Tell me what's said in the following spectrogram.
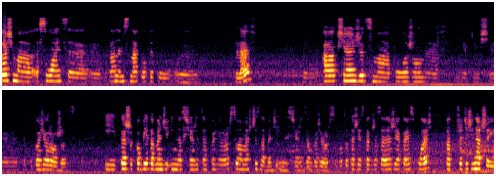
ktoś ma słońce w danym znaku typu y, lew, a księżyc ma położony w jakimś typu koziorożec. I też kobieta będzie inna z księżycem w koziorożcu, a mężczyzna będzie inny z księżycem w koziorożcu, bo to też jest tak, że zależy jaka jest płeć, to przecież inaczej,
